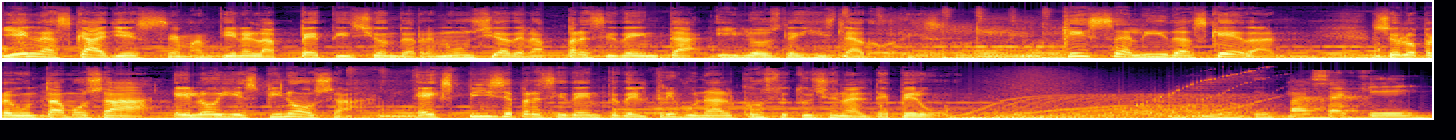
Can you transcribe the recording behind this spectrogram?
y en las calles se mantiene la petición de renuncia de la presidenta y los legisladores. ¿Qué salidas quedan? Se lo preguntamos a Eloy Espinosa, ex vicepresidente del Tribunal Constitucional de Perú. Lo que pasa es que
